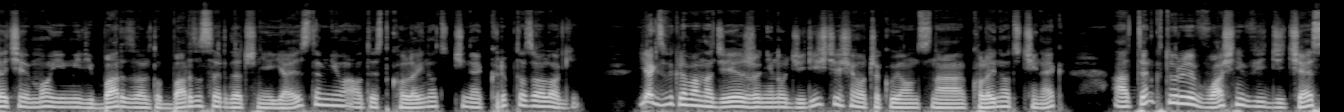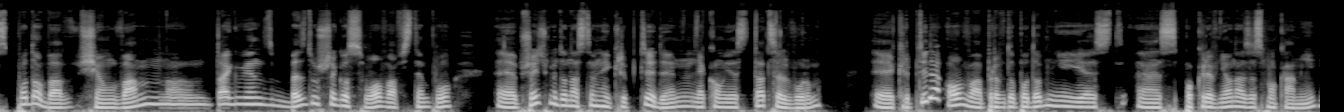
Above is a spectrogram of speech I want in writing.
Witajcie moi mili bardzo, ale to bardzo serdecznie. Ja jestem New, a to jest kolejny odcinek kryptozoologii. Jak zwykle mam nadzieję, że nie nudziliście się oczekując na kolejny odcinek, a ten, który właśnie widzicie, spodoba się wam. No tak więc bez dłuższego słowa wstępu e, przejdźmy do następnej kryptydy, jaką jest Tacelwurm. E, kryptyda owa prawdopodobnie jest e, spokrewniona ze smokami,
